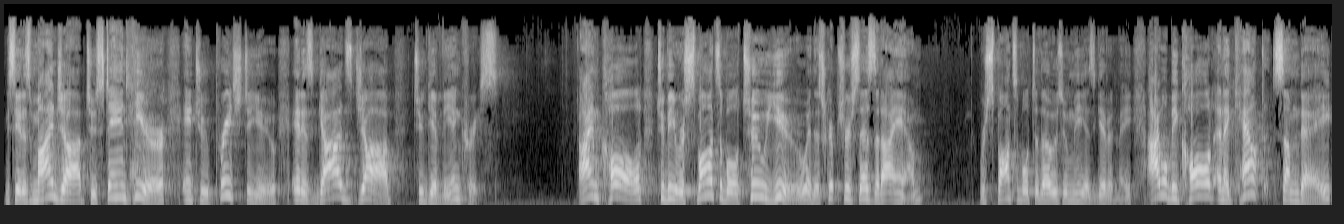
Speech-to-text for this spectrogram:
You see, it is my job to stand here and to preach to you. It is God's job to give the increase. I'm called to be responsible to you, and the scripture says that I am responsible to those whom He has given me. I will be called an account someday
